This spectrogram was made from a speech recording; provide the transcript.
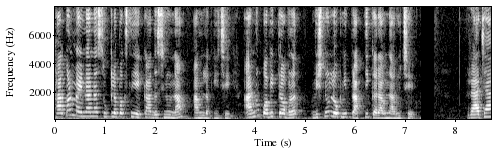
ફાગણ મહિનાના શુક્લ પક્ષની એકાદશીનું નામ આમલકી છે. આનું પવિત્ર વ્રત વિષ્ણુલોકની પ્રાપ્તિ કરાવનારું છે. રાજા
